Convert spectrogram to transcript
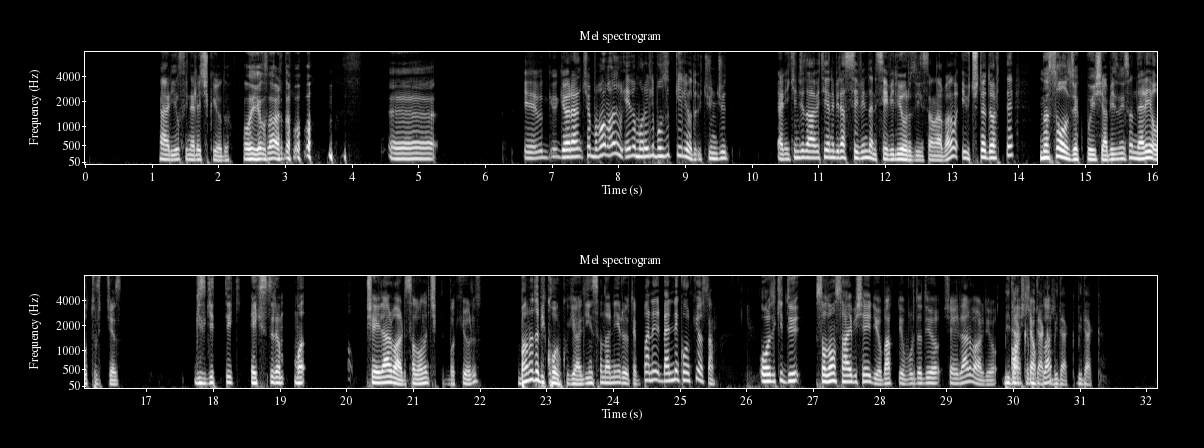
her yıl finale çıkıyordu. O yıllarda babam. Ee, e, gö- gören şey babam "Aa, eve morali bozuk geliyordu. Üçüncü yani ikinci daveti yani biraz sevindi hani seviliyoruz insanlar bana ama üçte dörtte nasıl olacak bu iş ya biz bu insanı nereye oturtacağız? Biz gittik ekstra şeyler vardı salona çıktık bakıyoruz. Bana da bir korku geldi insanlar niye oturacak? Bana, ben ne korkuyorsam oradaki dü- salon sahibi şey diyor bak diyor burada diyor şeyler var diyor. Bir dakika, bir ahşaplar. dakika, bir dakika, bir dakika.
